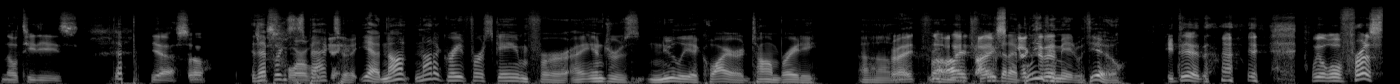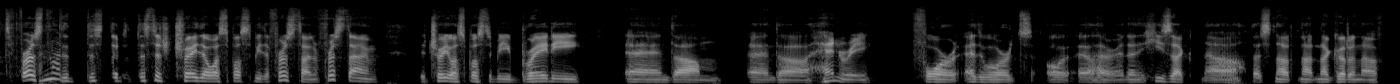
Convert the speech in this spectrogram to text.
no TDs. That, Yeah, so that brings us back to it. Yeah, not not a great first game for uh, Andrew's newly acquired Tom Brady. Um, Right. No, From I- a I trade that I believe he made with you. He did. well, first, first, not- th- this this the trade that was supposed to be the first time. The first time, the trade was supposed to be Brady and um and uh Henry for Edwards or Helaire, and then he's like, no, that's not not not good enough.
